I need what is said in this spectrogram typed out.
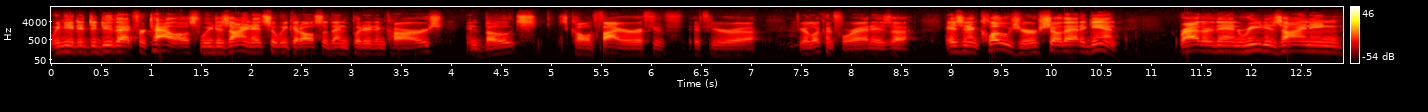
We needed to do that for Talos. We designed it so we could also then put it in cars and boats. It's called Fire if if you're uh, if you're looking for it. Is a is an enclosure. Show that again, rather than redesigning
